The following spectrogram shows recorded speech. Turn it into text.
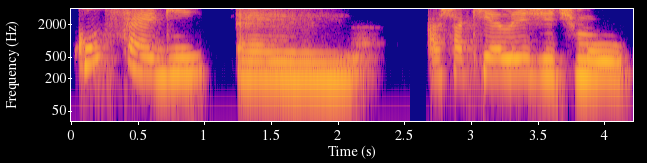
consegue é, achar que é legítimo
